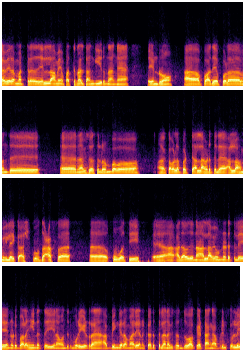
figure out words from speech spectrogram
தவிர மற்ற எல்லாமே பத்து நாள் தங்கி இருந்தாங்க என்றும் அப்போ அதே போல் வந்து நபிசாஸ்திரம் ரொம்ப கவலைப்பட்டு அல்லாஹ்விடத்தில் அல்லாஹும் இலைக்கு அஷ்கு தாஃப கூவத்தி அதாவது நான் அல்லாவே உன்னிடத்திலே என்னுடைய பலகீனத்தை நான் வந்துட்டு முறையிடுறேன் அப்படிங்கிற மாதிரியான கருத்தில் நபி சந்துவா கேட்டாங்க அப்படின்னு சொல்லி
